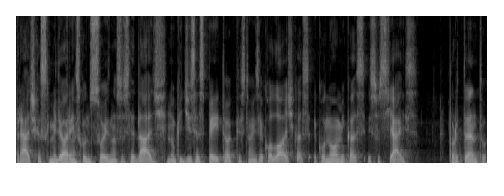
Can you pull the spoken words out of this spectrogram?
práticas que melhorem as condições na sociedade no que diz respeito a questões ecológicas, econômicas e sociais. Portanto,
